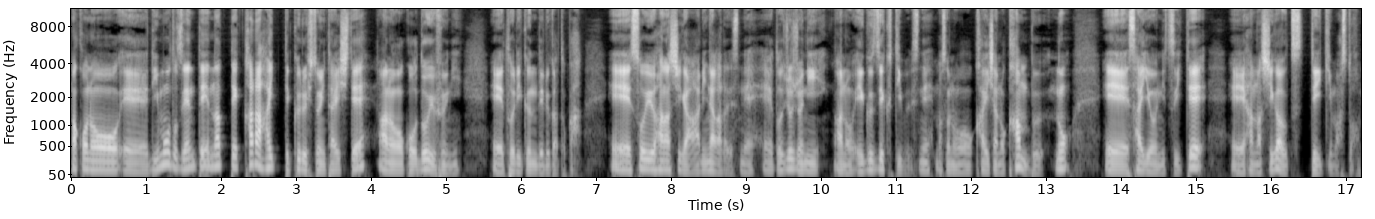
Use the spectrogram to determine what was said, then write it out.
まあこの、えーリモート前提になってから入ってくる人に対して、あの、こうどういうふうに、えー取り組んでるかとか、えーそういう話がありながらですね、えっ、と、徐々に、あの、エグゼクティブですね、まあその会社の幹部の、えー採用について、えー話が移っていきますと。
